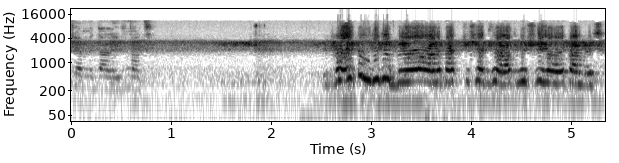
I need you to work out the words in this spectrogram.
Idziemy dalej w nocy. Pamiętam gdzie to było, ale tak czy siak przyjęło tam jest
